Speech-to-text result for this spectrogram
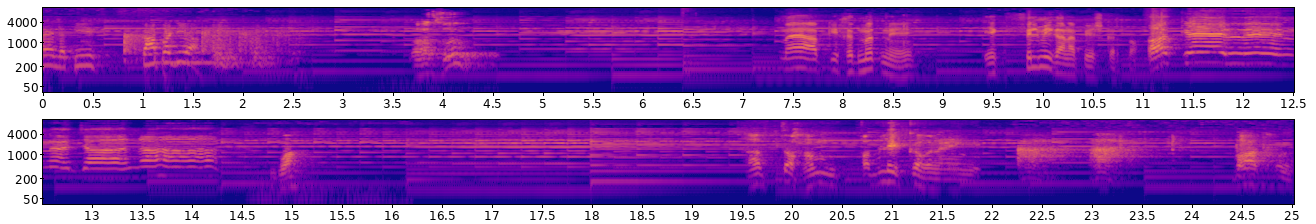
रहे हैं लतीफ कापटिया बहुत खूब। मैं आपकी खिदमत में एक फिल्मी गाना पेश करता हूँ। अकेले न जाना। वाह। अब तो हम पब्लिक को बनाएँगे आह, आह, बहुत खूब।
